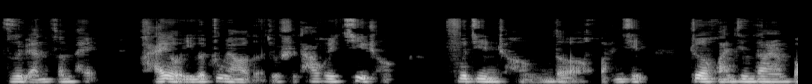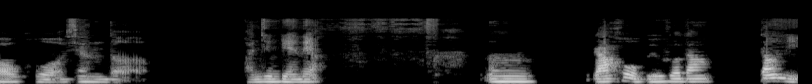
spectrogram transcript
资源分配。还有一个重要的就是，它会继承附近城的环境。这个环境当然包括相应的环境变量。嗯，然后比如说，当当你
